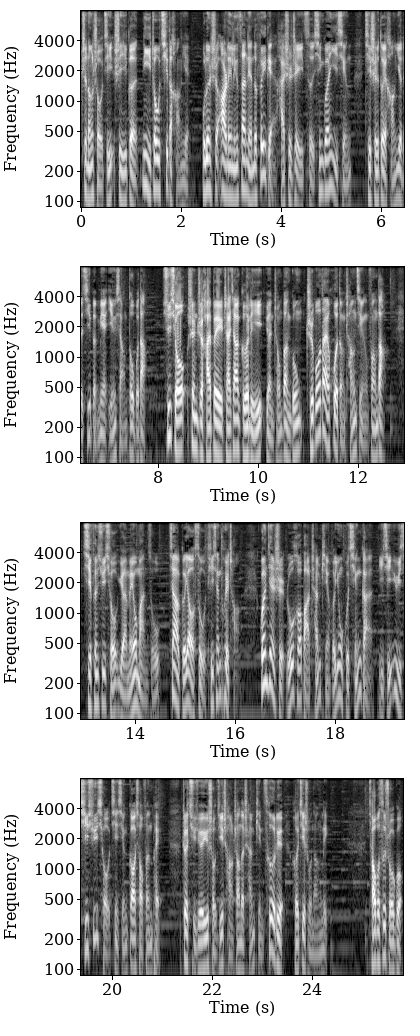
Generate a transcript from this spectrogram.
智能手机是一个逆周期的行业。无论是2003年的非典，还是这一次新冠疫情，其实对行业的基本面影响都不大。需求甚至还被宅家隔离、远程办公、直播带货等场景放大。细分需求远没有满足，价格要素提前退场，关键是如何把产品和用户情感以及预期需求进行高效分配，这取决于手机厂商的产品策略和技术能力。乔布斯说过，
